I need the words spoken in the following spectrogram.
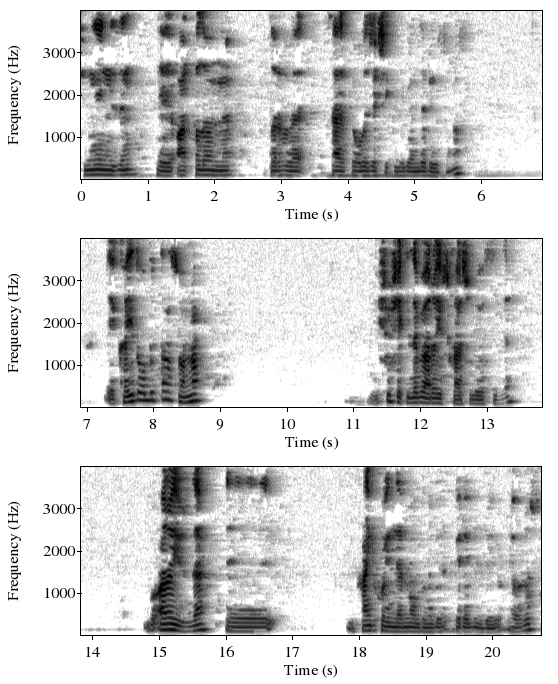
kimliğinizin e, arkalı önlü fotoğrafı ve selfie olacak şekilde gönderiyorsunuz. E, kayıt olduktan sonra şu şekilde bir arayüz karşılıyor sizi. Bu arayüzde e, hangi coinlerin olduğunu görebiliyoruz.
